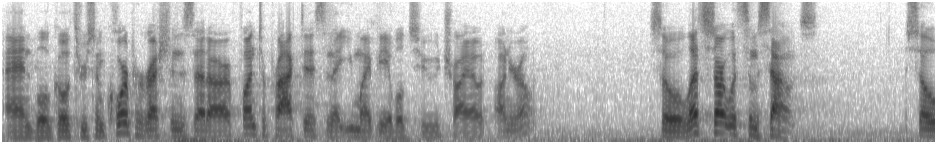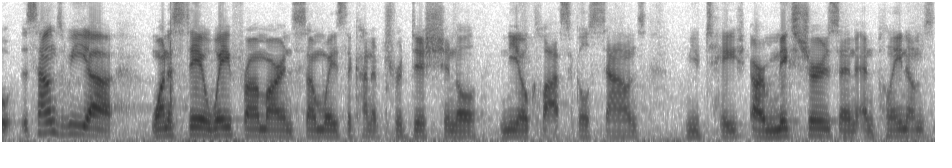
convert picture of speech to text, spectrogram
and we'll go through some chord progressions that are fun to practice and that you might be able to try out on your own. So let's start with some sounds. So the sounds we uh, want to stay away from are in some ways the kind of traditional neoclassical sounds, mutation, or mixtures and, and plenums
